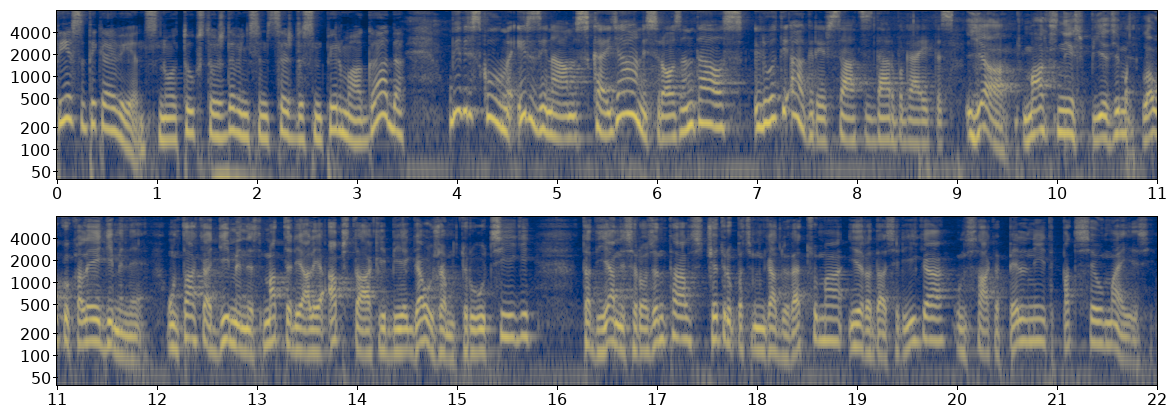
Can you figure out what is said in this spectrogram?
Tiesa tikai viens no 1961. gada. Biedris Kulma ir zināms, ka Jānis Rozentāls ļoti agri ir sācis darba gaitas. Jā, mākslinieks piedzima lauku kalēju ģimenē, un tā kā ģimenes materiālie apstākļi bija gaužam trūcīgi, Tad Janis Rozentāls 14 gadu vecumā ieradās Rīgā un sāka pelnīt pats sev maizi.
